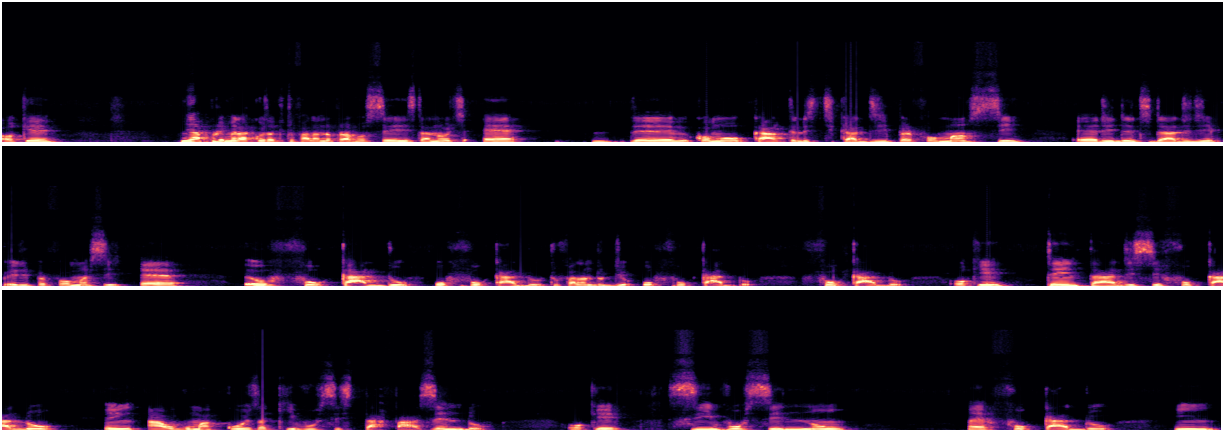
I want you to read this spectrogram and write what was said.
ok minha primeira coisa que estou falando para vocês esta noite é de, como característica de performance, é, de identidade de, de performance, é o focado. O focado. Estou falando de o focado. Focado. Ok? Tenta de ser focado em alguma coisa que você está fazendo. ok? Se você não é focado em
